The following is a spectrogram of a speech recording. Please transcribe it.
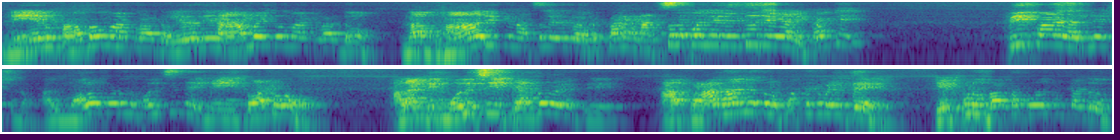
నేను తనతో మాట్లాడడం లేదా నేను ఆ అమ్మాయితో మాట్లాడడం నా భార్యకి నచ్చలేదు కాబట్టి తనకు నచ్చని పని నేను ఎందుకు చేయాలి? కాబట్టి పీపాడే రిలేషన్ అది మొలకూడదు మొలిచింది మీ తోటలో. అలాంటి మొలిచి పెద్ద వెళితే ఆ ప్రాధాన్యతలు పక్కకు వెళితే ఎప్పుడు భర్త కోరుకుంటాడు?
